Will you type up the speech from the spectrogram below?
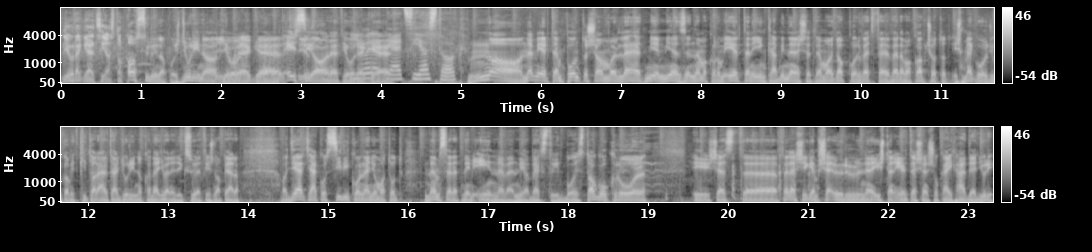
Jó reggelt, sziasztok! A szülinapos Gyurinak, jó, Jó reggelt, reggelt, és szia. Anett, jó, Jó reggelt. reggelt, sziasztok! Na, nem értem pontosan, vagy lehet, milyen, milyen, nem akarom érteni, inkább minden esetre majd akkor vedd fel velem a kapcsolatot, és megoldjuk, amit kitaláltál Gyurinak a 40. születésnapjára. A gyertyákos szilikon lenyomatot nem szeretném én levenni a Backstreet Boys tagokról, és ezt uh, feleségem se örülne, Isten éltesen sokáig HDR Gyuri,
